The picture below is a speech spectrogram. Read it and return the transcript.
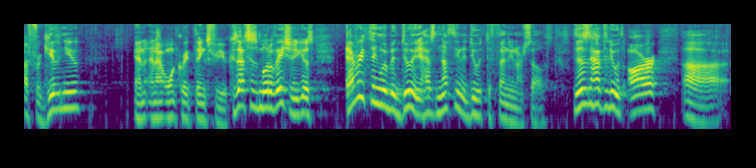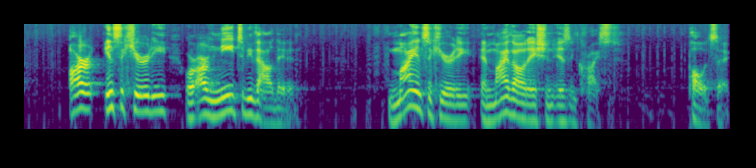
I've forgiven you, and, and I want great things for you. Because that's his motivation. He goes, everything we've been doing, it has nothing to do with defending ourselves. It doesn't have to do with our, uh, our insecurity or our need to be validated. My insecurity and my validation is in Christ, Paul would say.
